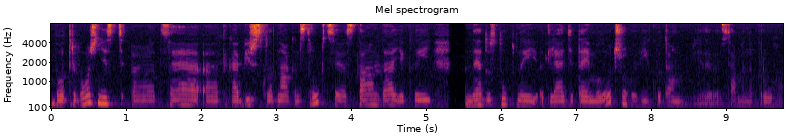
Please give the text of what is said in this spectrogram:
Бо тривожність е, це е, така більш складна конструкція, стан, да, який недоступний для дітей молодшого віку, там е, саме напруга.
